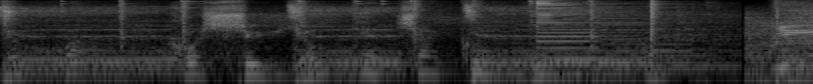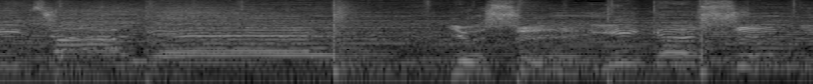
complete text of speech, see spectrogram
的话，或许有点太孤独。一眨眼，又是一个十年。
